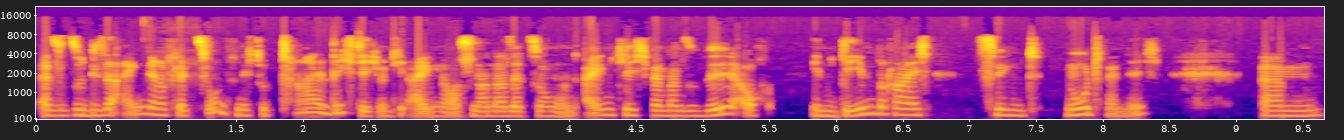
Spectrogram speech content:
also so diese eigene Reflexion finde ich total wichtig und die eigene Auseinandersetzung und eigentlich, wenn man so will, auch in dem Bereich zwingend notwendig. Ähm,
